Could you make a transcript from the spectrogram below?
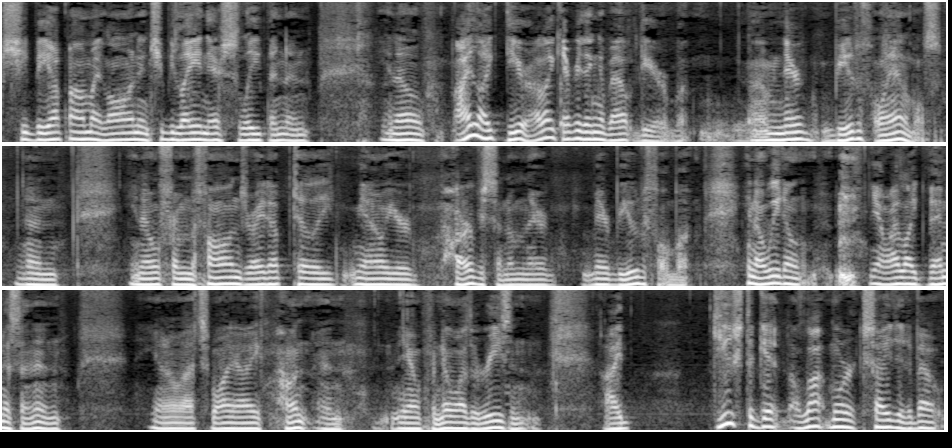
she'd be up on my lawn and she'd be laying there sleeping. And, you know, I like deer. I like everything about deer, but, I mean, they're beautiful animals. And, you know, from the fawns right up till, you know, you're harvesting them, they're, they're beautiful. But, you know, we don't, you know, I like venison and, you know, that's why I hunt and, you know, for no other reason. I used to get a lot more excited about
